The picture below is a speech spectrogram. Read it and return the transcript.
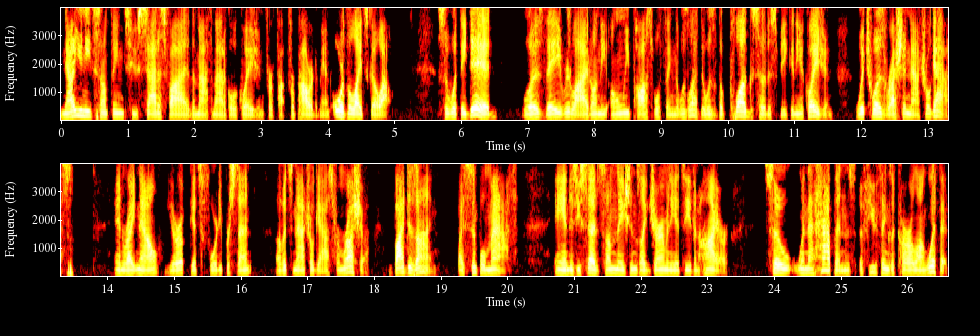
Now you need something to satisfy the mathematical equation for, for power demand, or the lights go out. So what they did was they relied on the only possible thing that was left. It was the plug, so to speak, in the equation, which was Russian natural gas. And right now, Europe gets 40% of its natural gas from Russia by design, by simple math. And as you said, some nations like Germany, it's even higher. So when that happens, a few things occur along with it.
